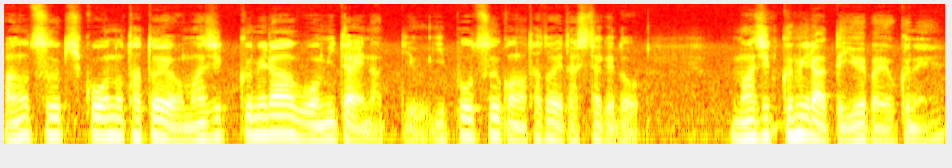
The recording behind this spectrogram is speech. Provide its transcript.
あの通気口の例えをマジックミラー号みたいなっていう一方通行の例え出したけど、マジックミラーって言えばよくね？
